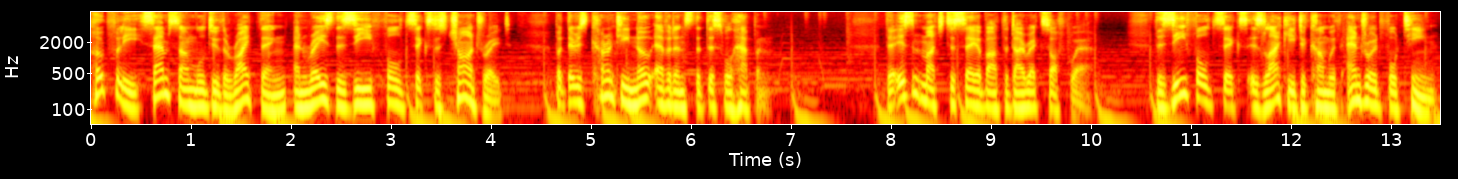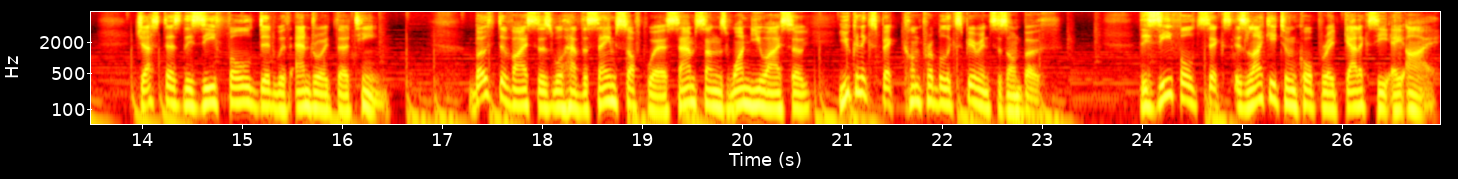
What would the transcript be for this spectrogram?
Hopefully, Samsung will do the right thing and raise the Z Fold 6's charge rate, but there is currently no evidence that this will happen. There isn't much to say about the direct software. The Z Fold 6 is likely to come with Android 14, just as the Z Fold did with Android 13. Both devices will have the same software Samsung's One UI so you can expect comparable experiences on both. The Z Fold 6 is likely to incorporate Galaxy AI,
